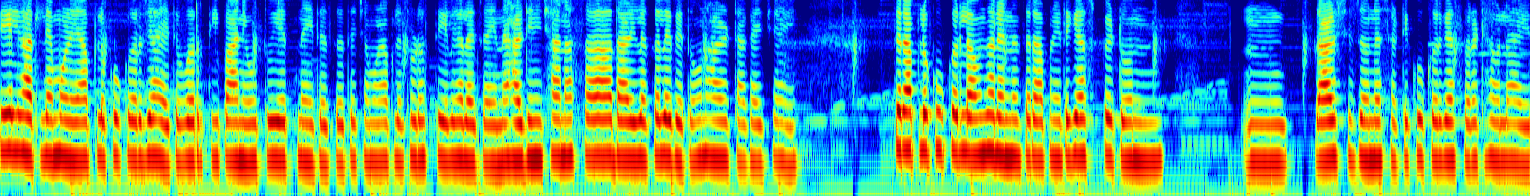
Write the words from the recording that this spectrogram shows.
तेल घातल्यामुळे आपलं कुकर जे आहे ते वरती पाणी ओतू येत नाही त्याचं. त्याच्यामुळे आपल्याला थोडंसं तेल घालायचं आहे. आणि हळदीने छान असा डाळीला कलर येतो म्हणून हळद टाकायची आहे. तर आपलं कुकर लावून झाल्यानंतर आपण इथे गॅस पेटवून डाळ शिजवण्यासाठी कुकर गॅसवर ठेवला आहे.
